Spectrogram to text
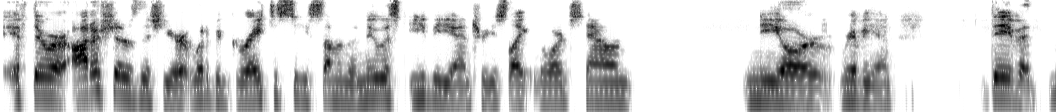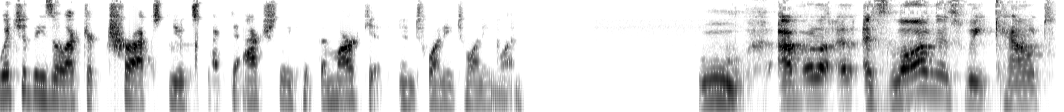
if there were auto shows this year, it would have been great to see some of the newest EV entries like Lordstown, Neo, or Rivian David, which of these electric trucks do you expect to actually hit the market in 2021? Ooh, uh, uh, as long as we count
